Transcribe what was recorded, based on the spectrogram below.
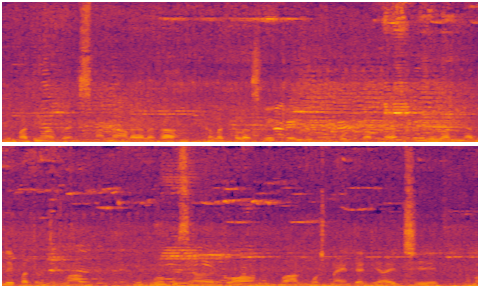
இது பார்த்தீங்கன்னா ஃப்ரெண்ட்ஸ் அண்ணன் அழகழகாக கலர் கலர் ஸ்லேட்டில் எழுதி மெனு போட்டிருக்காங்க மெனுலாம் நீங்கள் அதிலே பார்த்து தெரிஞ்சுக்கலாம். எப்பவும் பிஸியாக இருக்கும். இப்போ ஆல்மோஸ்ட் நைன் தேர்ட்டி ஆயிடுச்சு. நம்ம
